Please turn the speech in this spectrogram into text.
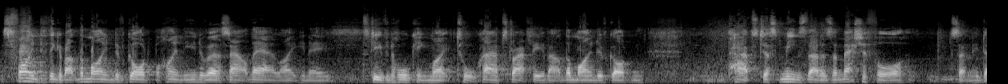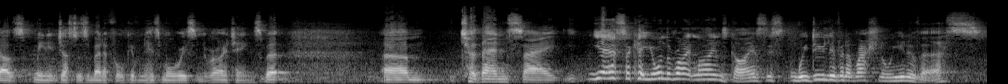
It's fine to think about the mind of God behind the universe out there, like, you know, Stephen Hawking might talk abstractly about the mind of God and perhaps just means that as a metaphor. Certainly does mean it just as a metaphor given his more recent writings. But um, to then say, yes, okay, you're on the right lines, guys. This, we do live in a rational universe.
